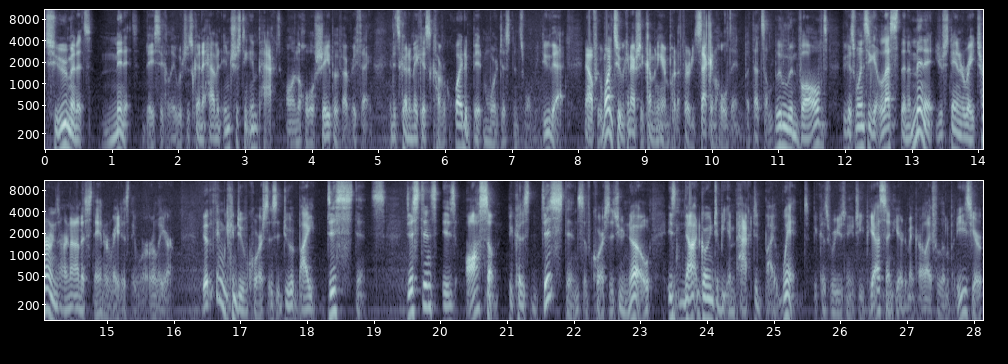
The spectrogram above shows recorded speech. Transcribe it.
two minutes, minute, basically, which is going to have an interesting impact on the whole shape of everything. And it's going to make us cover quite a bit more distance when we do that. Now, if we want to, we can actually come in here and put a 30 second hold in, but that's a little involved because once you get less than a minute, your standard rate turns are not as standard rate as they were earlier. The other thing we can do, of course, is do it by distance. Distance is awesome because distance, of course, as you know, is not going to be impacted by wind because we're using a GPS in here to make our life a little bit easier.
